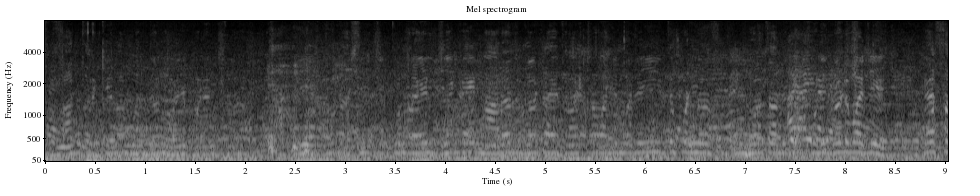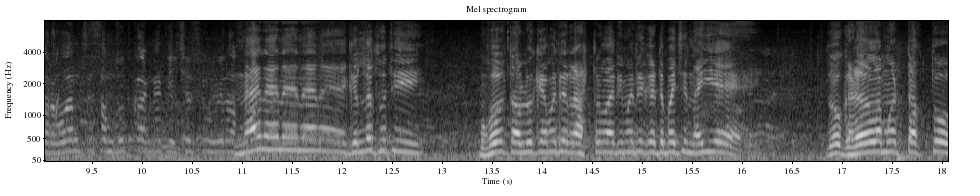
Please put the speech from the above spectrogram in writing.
सात तारखेला मतदान होईपर्यंत अशी टिकून राहील जे काही नाराज गट आहेत राष्ट्रवादीमध्येही इथं पण तालुक्यात थोडी गटबाजी आहे. या सर्वांची समजूत काढण्यात यशस्वी होईल नाही नाही नाही नाही नाही. गल्लत होती. मोहोळ तालुक्यामध्ये राष्ट्रवादीमध्ये गटबाजी नाही आहे जो घड्याळाला मत टाकतो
